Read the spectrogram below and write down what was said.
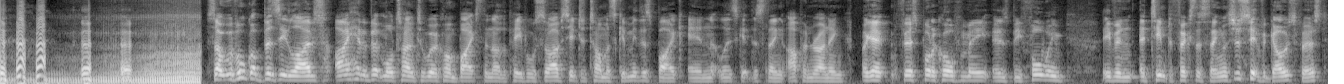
So we've all got busy lives. I have a bit more time to work on bikes than other people, so I've said to Thomas, give me this bike and let's get this thing up and running. Okay, first protocol for me is before we even attempt to fix this thing, let's just see if it goes first.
